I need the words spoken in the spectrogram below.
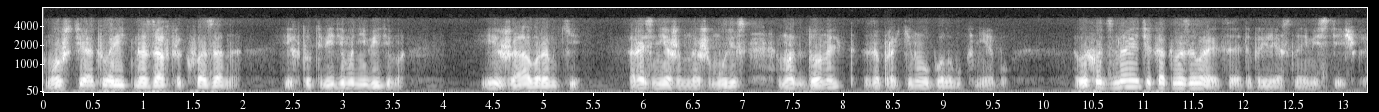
Можете отварить на завтрак фазана. Их тут видимо-невидимо и жаворонки. Разнеженно жмурясь, Макдональд запрокинул голову к небу. «Вы хоть знаете, как называется это прелестное местечко?»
